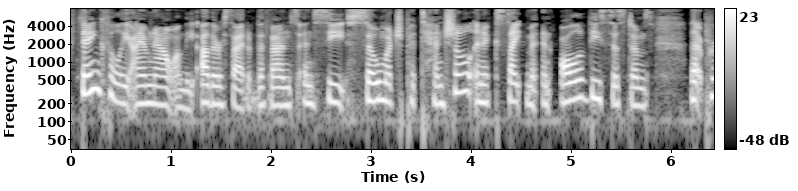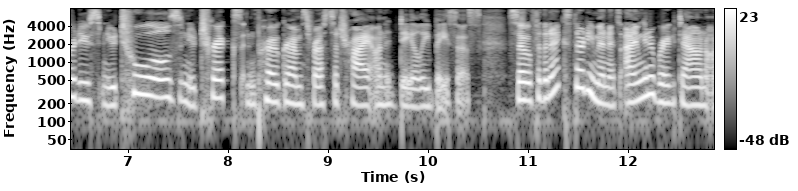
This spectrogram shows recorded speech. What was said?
thankfully, I am now on the other side of the fence and see so much potential and excitement in all of these systems that produce new tools, new tricks, and programs for us to try on a daily basis. So, for the next 30 minutes, I'm going to break down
